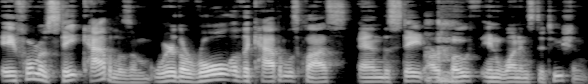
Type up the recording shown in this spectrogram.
a form of state capitalism where the role of the capitalist class and the state are both in one institution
